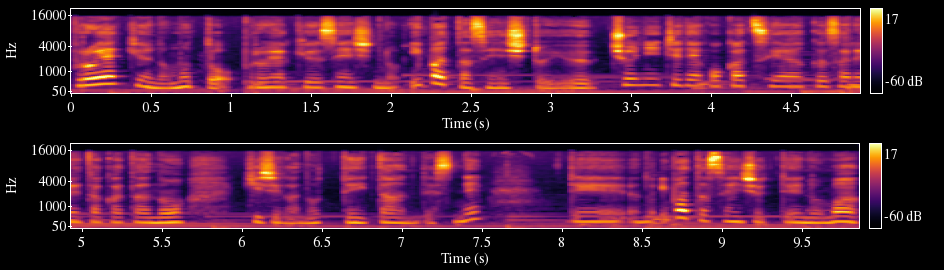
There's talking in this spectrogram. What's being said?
プロ野球の元プロ野球選手の井端選手という中日でご活躍された方の記事が載っていたんですね。であの井端選手っていうのは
